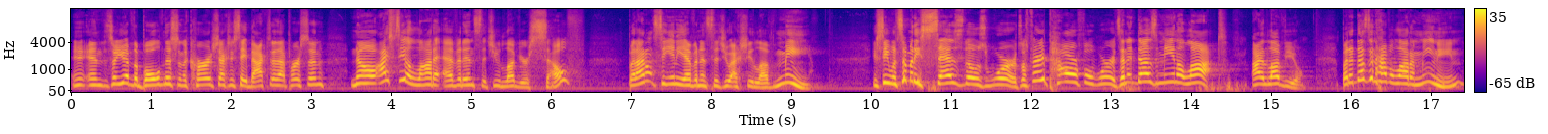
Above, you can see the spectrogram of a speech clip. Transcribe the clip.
And, and so you have the boldness and the courage to actually say back to that person, No, I see a lot of evidence that you love yourself, but I don't see any evidence that you actually love me. You see, when somebody says those words, those very powerful words, and it does mean a lot, I love you, but it doesn't have a lot of meaning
